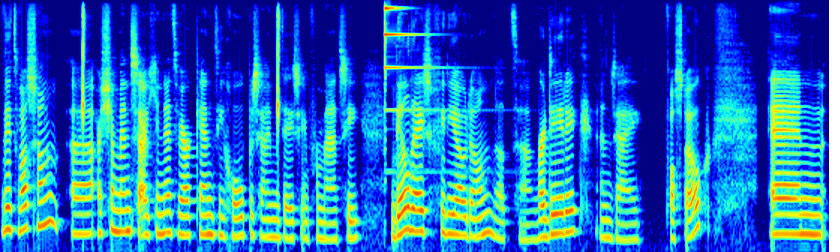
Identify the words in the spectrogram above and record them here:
dit was hem. als je mensen uit je netwerk kent die geholpen zijn met deze informatie, deel deze video dan. Dat waardeer ik en zij vast ook. En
